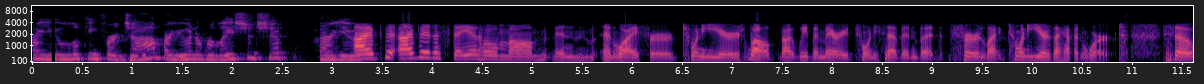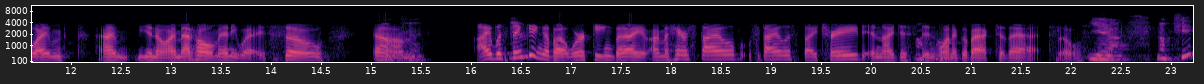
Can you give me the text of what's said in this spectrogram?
are you looking for a job? Are you in a relationship? Are you? I've been, I've been a stay-at-home mom and and wife for 20 years. Well, uh, we've been married 27, but for like 20 years I haven't worked. So I'm I'm you know I'm at home anyway. So um Okay. I was thinking about working, but I I'm a hairstyle stylist by trade, and I just didn't Uh-huh. want to go back to that. So Yeah. Now keep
